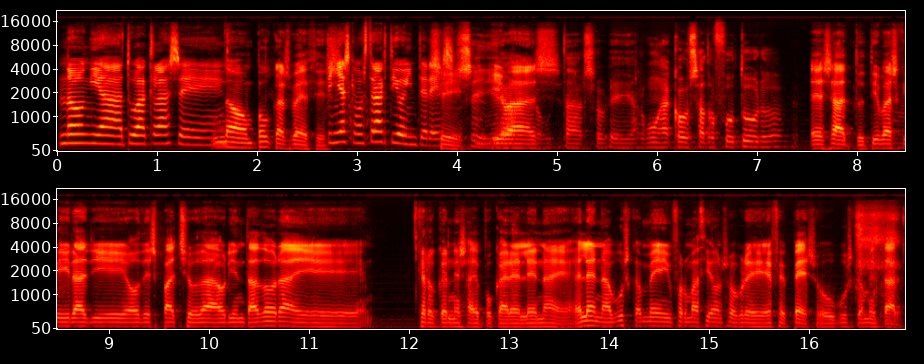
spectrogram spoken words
Non ia a túa clase... Non, poucas veces. Tiñas que mostrar o interés. Sí, sí ibas... preguntar sobre algunha cousa do futuro. Exacto, ti ibas que ir allí ao despacho da orientadora e creo que nesa época era Elena e Elena, búscame información sobre FPS ou búscame tal.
